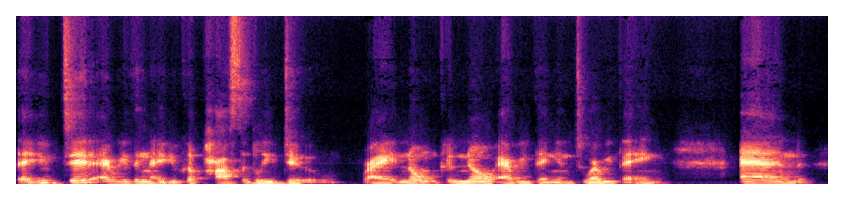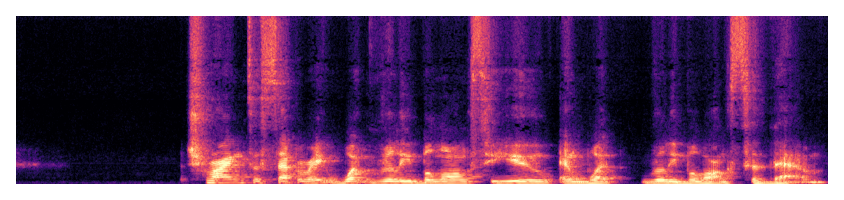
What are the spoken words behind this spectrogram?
that you did everything that you could possibly do right? No one can know everything and do everything. And trying to separate what really belongs to you and what really belongs to them,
